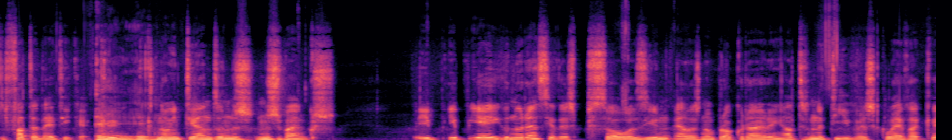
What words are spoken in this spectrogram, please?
e falta de ética. É, que, é, que não entendo nos, nos bancos. E, e, e, a ignorância das pessoas e elas não procurarem alternativas que leva a que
